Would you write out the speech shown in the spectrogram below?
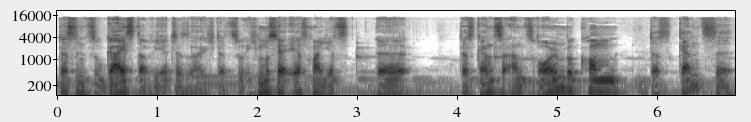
das sind so Geisterwerte, sage ich dazu. Ich muss ja erstmal jetzt äh, das Ganze ans Rollen bekommen. Das Ganze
